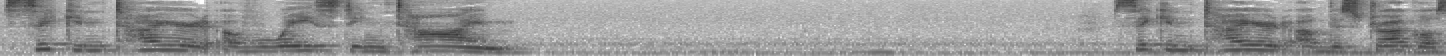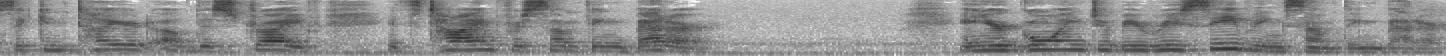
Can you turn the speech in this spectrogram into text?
Sick and tired of wasting time sick and tired of the struggle, sick and tired of the strife. It's time for something better. And you're going to be receiving something better.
